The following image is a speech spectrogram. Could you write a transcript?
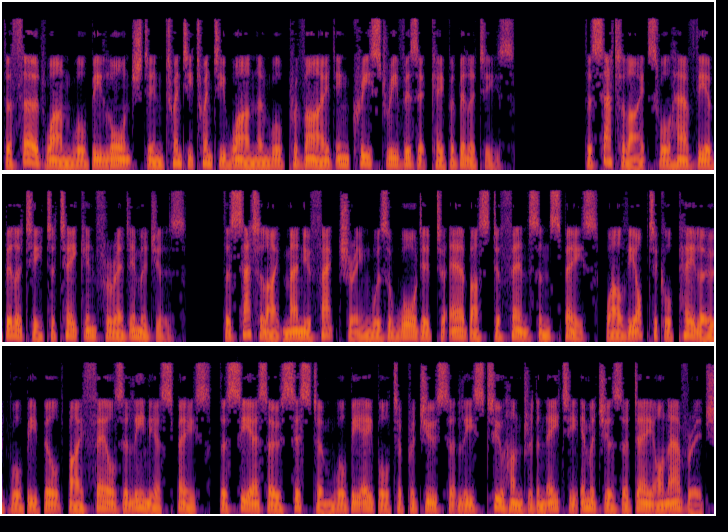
The third one will be launched in 2021 and will provide increased revisit capabilities. The satellites will have the ability to take infrared images. The satellite manufacturing was awarded to Airbus Defence and Space, while the optical payload will be built by Thales Alenia Space. The CSO system will be able to produce at least 280 images a day on average.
